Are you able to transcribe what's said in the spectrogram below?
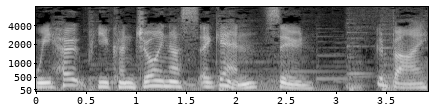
We hope you can join us again soon. Goodbye.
